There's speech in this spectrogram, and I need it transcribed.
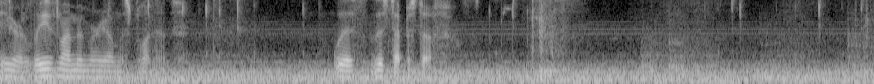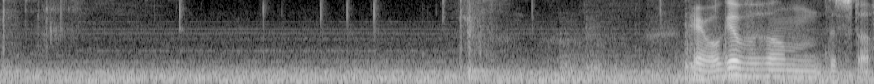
here, leave my memory on this planet. With this type of stuff. Here, we'll give um this stuff.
